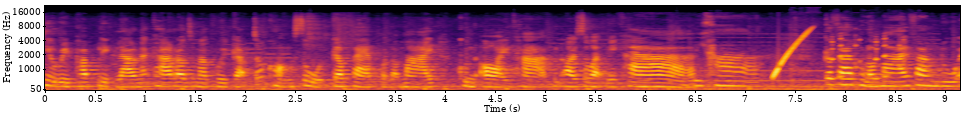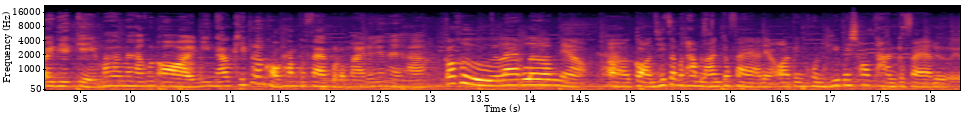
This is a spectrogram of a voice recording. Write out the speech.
Chill Republic แล้วนะคะ เราจะมาคุยกับเจ้าของสูตรกาแฟผลไม้คุณออยค่ะ คุณออยสวัสดีค่ะ สวัสดีค่ะ กาแฟผลไม้ฟังดูไอเดียเก๋มากนะคะคุณออย มีแนวคิดเรื่องของทำกาแฟผลไม้ได้ยังไงคะ ก็คือแรกเริ่มเนี่ยเอ่อก่อนที่จะมาทำร้านกาแฟเนี่ยออยเป็นคนที่ไม่ชอบทานกาแฟเลย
